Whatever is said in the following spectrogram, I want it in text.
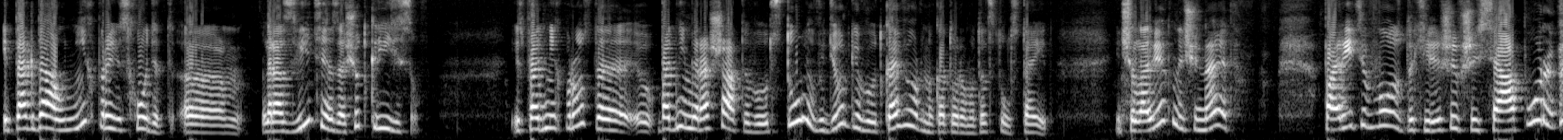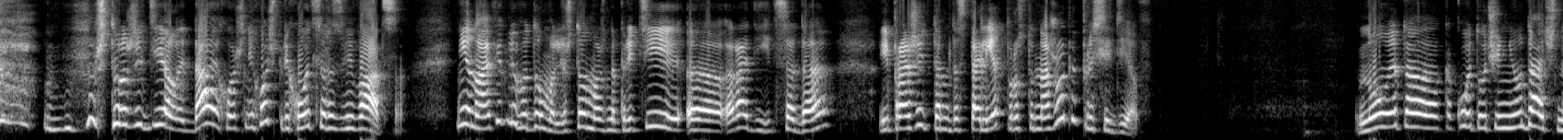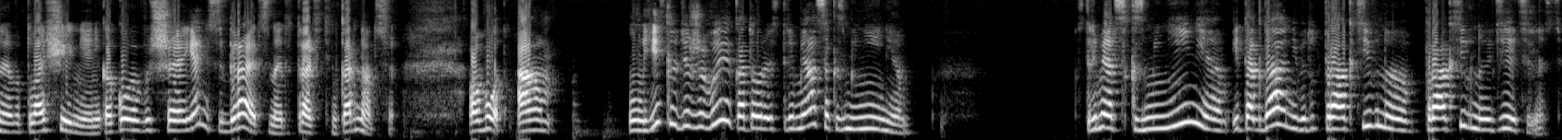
И тогда у них происходит э, развитие за счет кризисов. Из-под них просто э, под ними расшатывают стул и выдергивают ковер, на котором этот стул стоит. И человек начинает парить в воздухе, лишившийся опоры. Что же делать? Да, и хочешь не хочешь, приходится развиваться. Не, ну а фиг ли вы думали, что можно прийти э, родиться, да, и прожить там до 100 лет просто на жопе просидев? Ну, это какое-то очень неудачное воплощение, никакое высшее я не собирается на это тратить инкарнацию. Вот. А есть люди живые, которые стремятся к изменениям. Стремятся к изменениям, и тогда они ведут проактивную проактивную деятельность.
